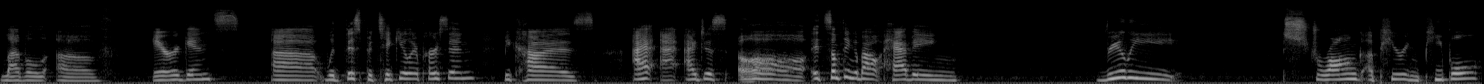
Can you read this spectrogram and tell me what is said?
level of arrogance uh, with this particular person because I, I I just oh it's something about having really strong appearing people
